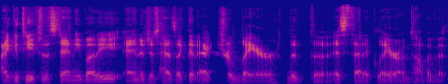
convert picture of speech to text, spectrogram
i could teach this to anybody and it just has like that extra layer the, the aesthetic layer on top of it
